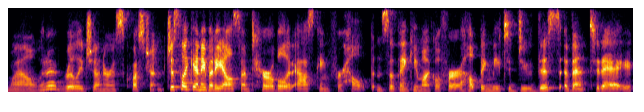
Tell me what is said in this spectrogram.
Wow, what a really generous question. Just like anybody else, I'm terrible at asking for help. And so thank you, Michael, for helping me to do this event today.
